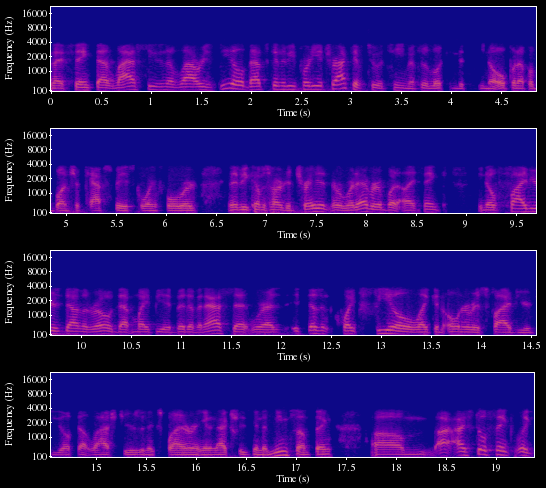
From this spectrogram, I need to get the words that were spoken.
And I think that last season of Lowry's deal, that's going to be pretty attractive to a team if they're looking to, you know, open up a bunch of cap space going forward. And it becomes hard to trade it or whatever. But I think, you know, five years down the road, that might be a bit of an asset. Whereas it doesn't quite feel like an onerous five-year deal if that last year isn't expiring and it actually is going to mean something. Um, I, I still think like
